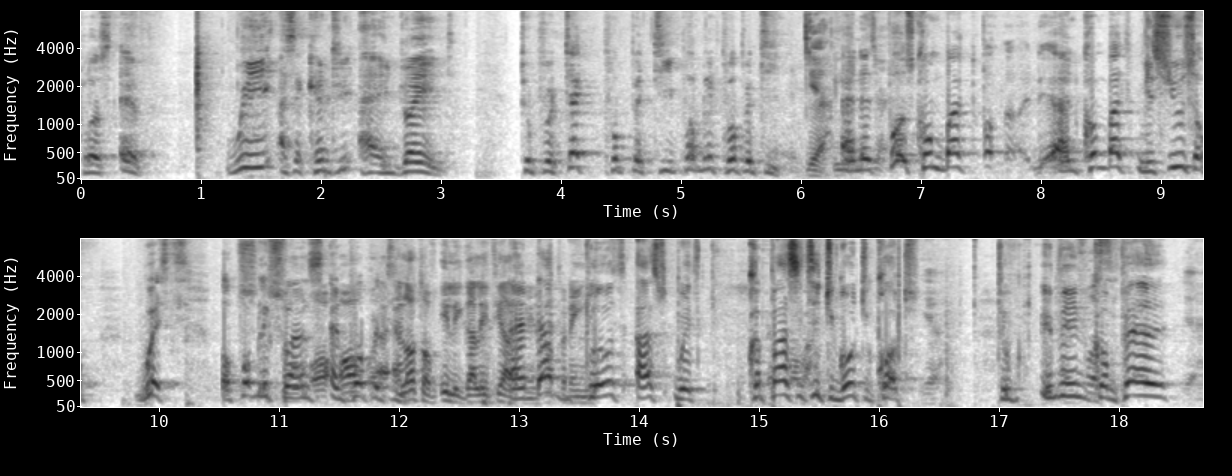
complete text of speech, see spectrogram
Clause F, we as a country are enjoined to protect property, public property, yeah. and expose combat uh, and combat misuse of waste of public so, funds so, and uh, uh, property. A lot of illegality and that happening. clothes us with capacity to go to court, yeah. to even compel yeah.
